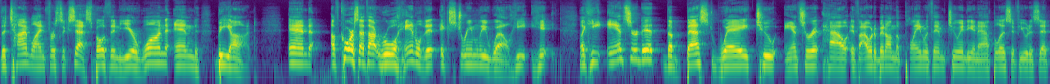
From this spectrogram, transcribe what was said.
the timeline for success, both in year one and beyond. And of course, I thought Rhule handled it extremely well. He, he like he answered it the best way to answer it. How if I would have been on the plane with him to Indianapolis, if he would have said,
